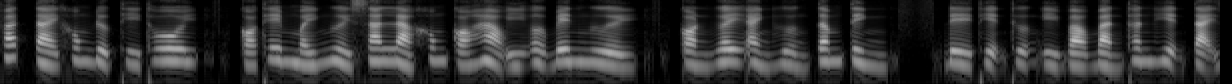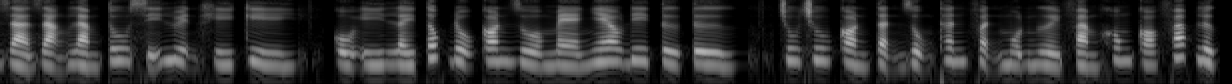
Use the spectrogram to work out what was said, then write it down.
Phát tài không được thì thôi, có thêm mấy người xa là không có hảo ý ở bên người, còn gây ảnh hưởng tâm tình. Đề thiện thượng ỷ vào bản thân hiện tại giả dạng làm tu sĩ luyện khí kỳ, cố ý lấy tốc độ con rùa mè nheo đi từ từ. Chu Chu còn tận dụng thân phận một người phàm không có pháp lực,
